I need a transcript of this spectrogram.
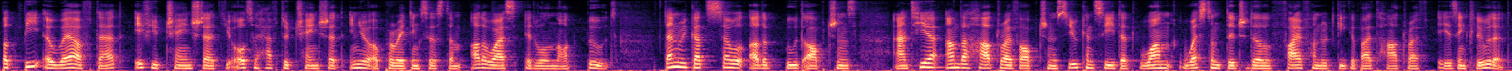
but be aware of that. If you change that, you also have to change that in your operating system, otherwise it will not boot. Then we got several other boot options and here under hard drive options, you can see that one Western Digital 500GB hard drive is included.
